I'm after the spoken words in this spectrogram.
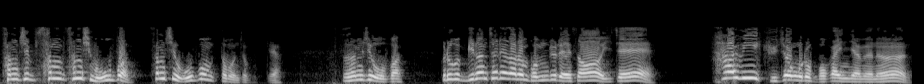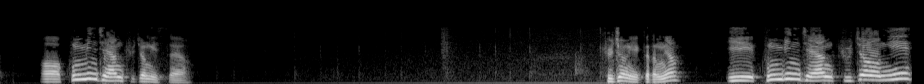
33, 35번. 35번부터 먼저 볼게요. 그래서 35번. 그리고 민원 처리에 관한 법률에서 이제 하위 규정으로 뭐가 있냐면은, 어, 국민 제한 규정이 있어요. 규정이 있거든요. 이 국민 제한 규정이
